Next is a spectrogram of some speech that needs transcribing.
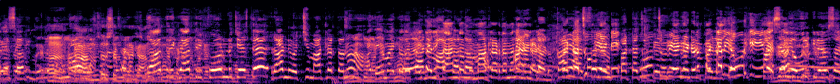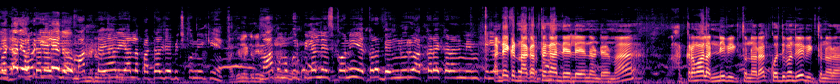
అది సార్. రాత్రికి రాత్రి ఫోన్లు చేస్తే రాండి వచ్చి మాట్లాడతాను. అదేమైతుందో మాట్లాడదామని అంటాడు. పట్టా చూపియండి. పట్టా చూపియండి. ఎవరికి సార్ పట్టాలు ఎవరికి లేవు సార్. ఈడ. పట్టాలు ఎవరికి పట్టాలు లేదు. మాకు టయాలు ఇవాళ పట్టాలు చేపించుకునేకి. మాకు ముగ్గురు పిల్లల్ని వేసుకొని ఎక్కడ బెంగళూరు అక్కడ ఎక్కడ అని మేము పిల్లలు అంటే ఇక్కడ నాకు అర్థం కాదు ఏంటంటే అమ్మా అక్రమాలు అన్నీ వీక్తున్నారా? కొద్ది మందివే వీక్తున్నారా?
